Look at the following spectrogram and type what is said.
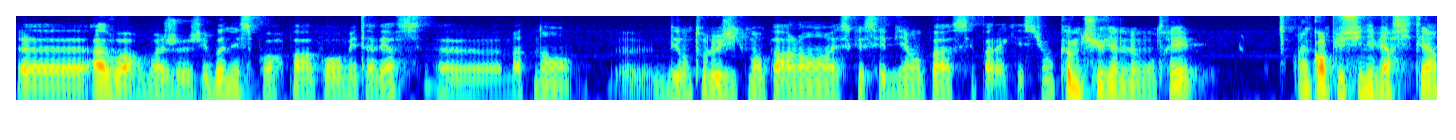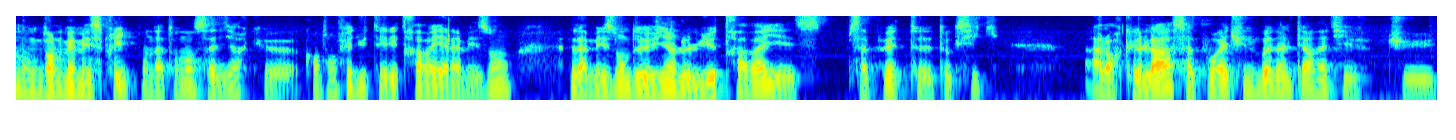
à voir. Moi, j'ai bon espoir par rapport au métaverse. maintenant, déontologiquement parlant, est-ce que c'est bien ou pas C'est pas la question. Comme tu viens de le montrer, un campus universitaire, donc dans le même esprit. On a tendance à dire que quand on fait du télétravail à la maison, la maison devient le lieu de travail et ça peut être toxique. Alors que là, ça pourrait être une bonne alternative. Tu,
